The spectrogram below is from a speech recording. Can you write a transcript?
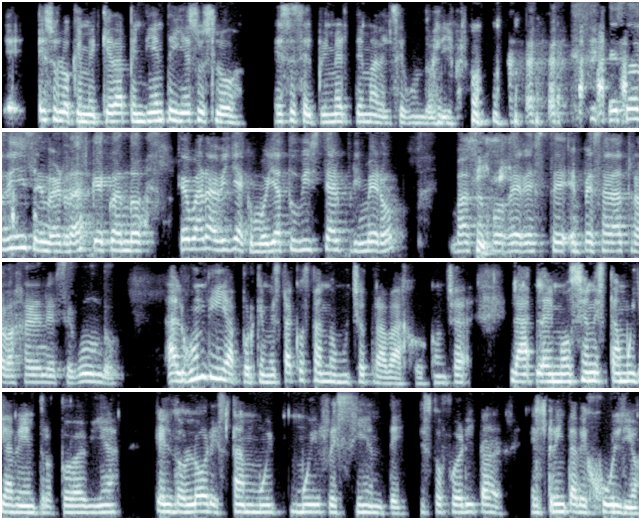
eh, eso es lo que me queda pendiente y eso es lo, ese es el primer tema del segundo libro. Eso dice, ¿verdad? Que cuando, qué maravilla, como ya tuviste al primero, vas a poder este, empezar a trabajar en el segundo. Algún día, porque me está costando mucho trabajo, Concha. La, la emoción está muy adentro todavía. El dolor está muy, muy reciente. Esto fue ahorita el 30 de julio.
